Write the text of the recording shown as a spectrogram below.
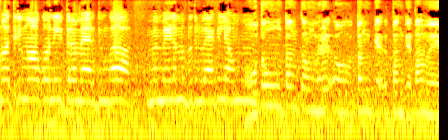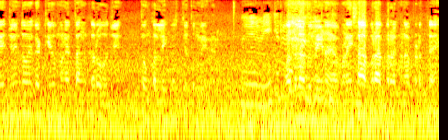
मैं तेरी माँ को नहीं तरह मार दूँगा। मैं मेले में बदलवा के ले वो तो हूँ तंग करूँ फिर तंग तंग कहता मैं जो दो इकट्ठी हो मैंने तंग करो जो तुम कल लिख जो तुम ही करो। नहीं नहीं बदला तो लेना है अपना हिसाब बराबर रखना पड़ता है।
